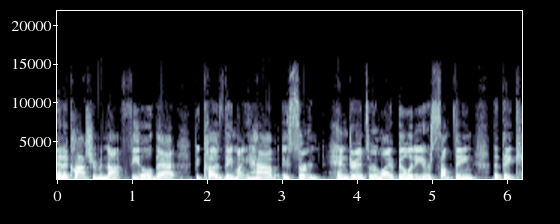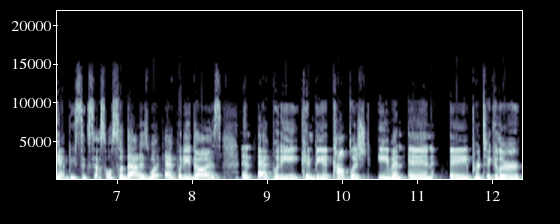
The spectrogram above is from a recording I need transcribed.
in a classroom and not feel that because they might have a certain hindrance or liability or something that they can't be successful. So that is what equity does. And equity can be accomplished even in a particular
